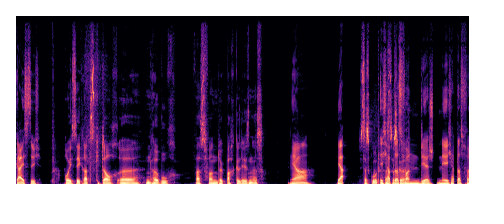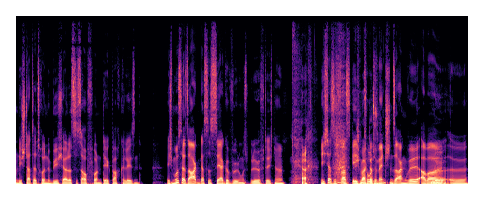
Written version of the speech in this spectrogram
Geistig. Oh, ich sehe gerade, es gibt auch äh, ein Hörbuch, was von Dirk Bach gelesen ist. Ja. Ist das gut? Ich habe das gehört? von der, nee, ich habe das von Die Stadt der träumenden Bücher, das ist auch von Dirk Bach gelesen. Ich muss ja sagen, das ist sehr gewöhnungsbedürftig, ne? Ja. Nicht, dass ich was Ich gegen mag tote das- Menschen sagen will, aber äh,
